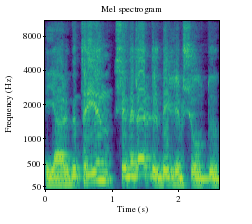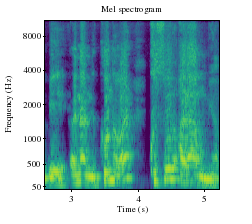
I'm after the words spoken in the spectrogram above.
Yargıtay'ın senelerdir belirlemiş olduğu bir önemli konu var. Kusur aranmıyor.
